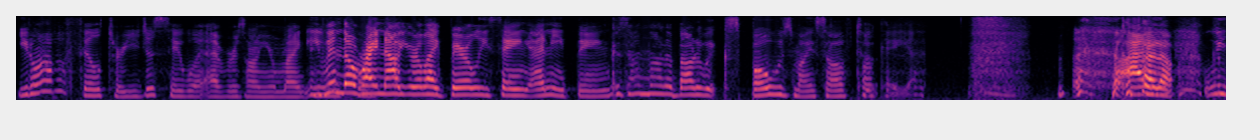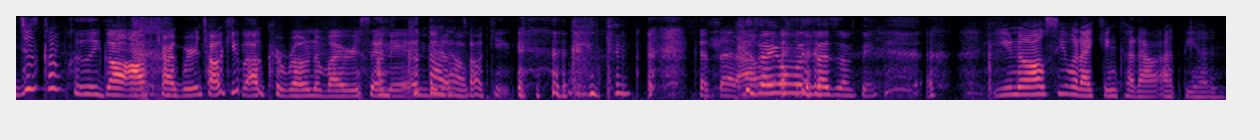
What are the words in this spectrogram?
You don't have a filter. You just say whatever's on your mind. And Even though right now you're like barely saying anything. Cause I'm not about to expose myself to. Okay, yeah. Cut that I- out. We just completely got off track. We were talking about coronavirus and I- it ended up out. talking. Okay. cut that out. Cause I almost said something. You know, I'll see what I can cut out at the end.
